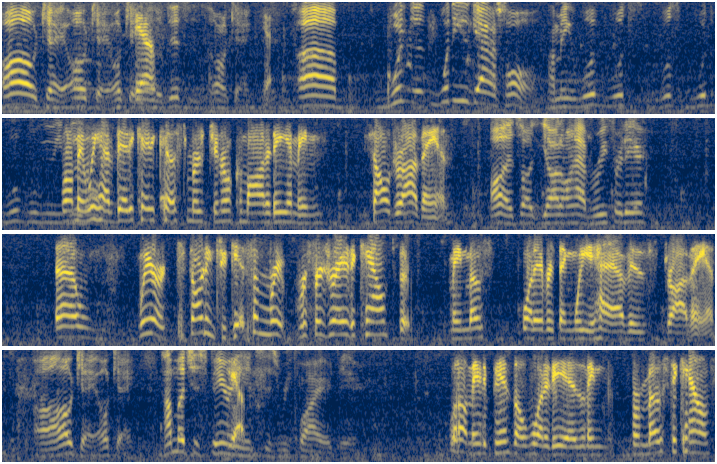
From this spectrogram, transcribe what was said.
Oh, okay, okay, okay. Yeah. So this is okay. Yeah. Uh, what what do you guys haul? I mean, what what's what's what what will we? Well, I mean, we have dedicated customers, general commodity. I mean, it's all dry van. Oh, it's all, y'all don't have reefer there? Uh, we are starting to get some re- refrigerated accounts, but I mean, most what everything we have is dry van. Oh, okay, okay. How much experience is required there? Well, I mean, it depends on what it is. I mean, for most accounts,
